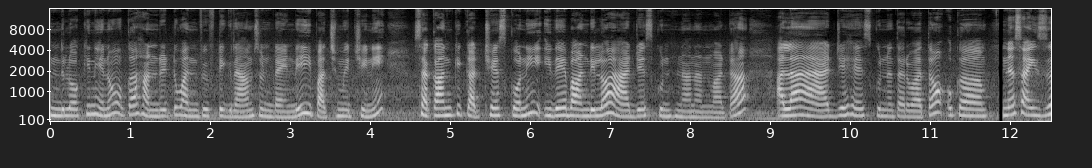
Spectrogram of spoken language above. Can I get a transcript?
ఇందులోకి నేను ఒక hundred to one fifty grams ఉంటాయండి ఈ పచ్చిమిర్చిని. సకానికి కట్ చేసుకొని ఇదే బాండిలో యాడ్ చేసుకుంటున్నాను అనమాట అలా యాడ్ చేసేసుకున్న తర్వాత ఒక చిన్న సైజు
